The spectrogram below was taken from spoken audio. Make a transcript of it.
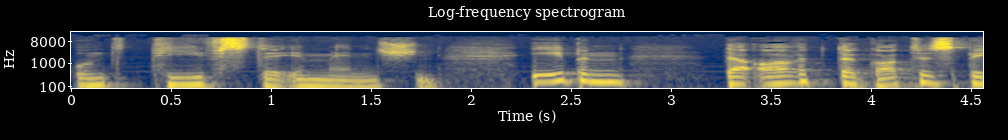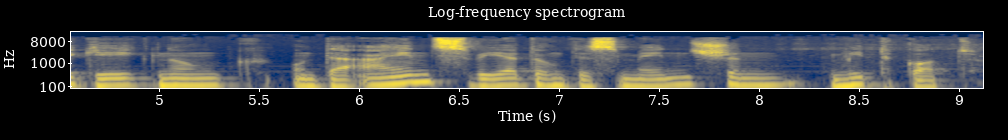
und Tiefste im Menschen, eben der Ort der Gottesbegegnung und der Einswerdung des Menschen mit Gott.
